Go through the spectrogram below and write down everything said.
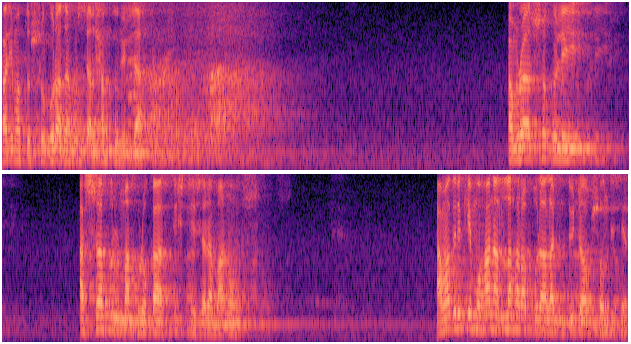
কারিমাত শুকুর আদা করছে, আলহামদুলিল্লাহ। আমরা সকলেই আশরাফুল মাখলুকা সৃষ্টি সেরা মানুষ। আমাদেরকে মহান আল্লাহ রাব্বুল আলমিন দুইটা অপশন দিছেন।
